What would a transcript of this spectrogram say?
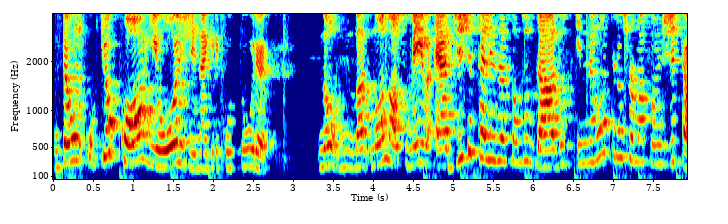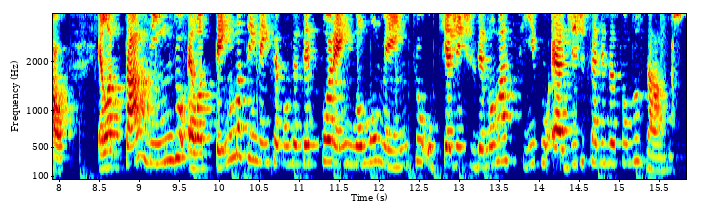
Então, o que ocorre hoje na agricultura, no, no nosso meio, é a digitalização dos dados e não a transformação digital ela tá vindo, ela tem uma tendência a acontecer, porém, no momento, o que a gente vê no massivo é a digitalização dos dados.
